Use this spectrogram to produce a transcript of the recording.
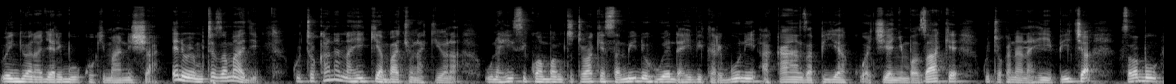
wengi wanajaribu kukimaanisha. Anyway, mtazamaji, kutokana na hiki ambacho unakiona, unahisi kwamba mtoto wake Samido huenda hivi karibuni akaanza pia kuachia nyimbo zake kutokana na hii picha, kwa sababu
